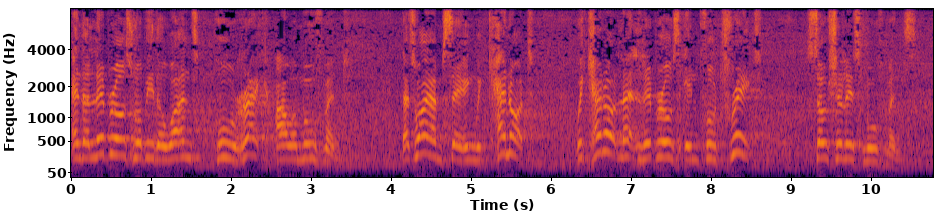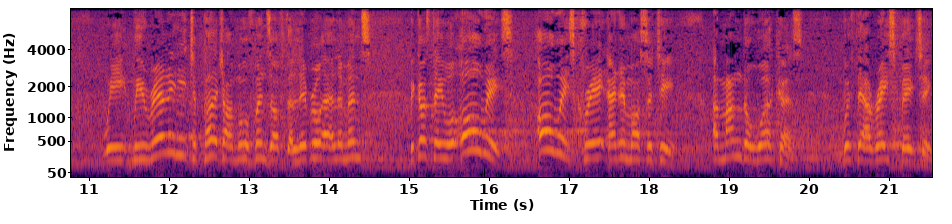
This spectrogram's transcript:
and the liberals will be the ones who wreck our movement. That's why I'm saying we cannot, we cannot let liberals infiltrate socialist movements. We, we really need to purge our movements of the liberal elements because they will always, always create animosity among the workers with their race baiting.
